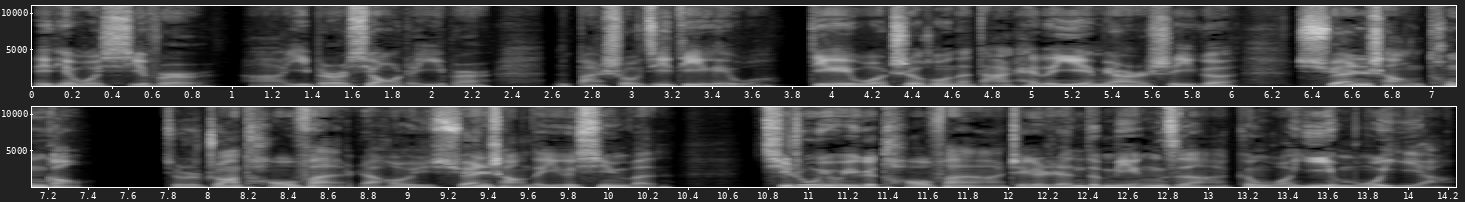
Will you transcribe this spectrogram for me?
那天我媳妇儿啊，一边笑着一边把手机递给我，递给我之后呢，打开的页面是一个悬赏通告，就是抓逃犯然后悬赏的一个新闻。其中有一个逃犯啊，这个人的名字啊跟我一模一样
